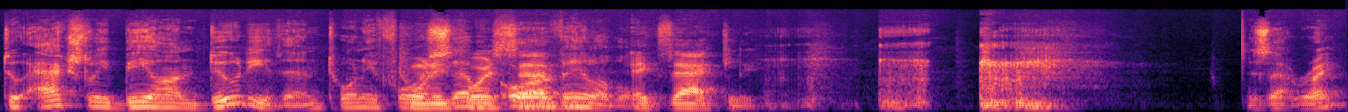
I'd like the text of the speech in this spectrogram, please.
to actually be on duty then 24 7 or available. Exactly. Is that right?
